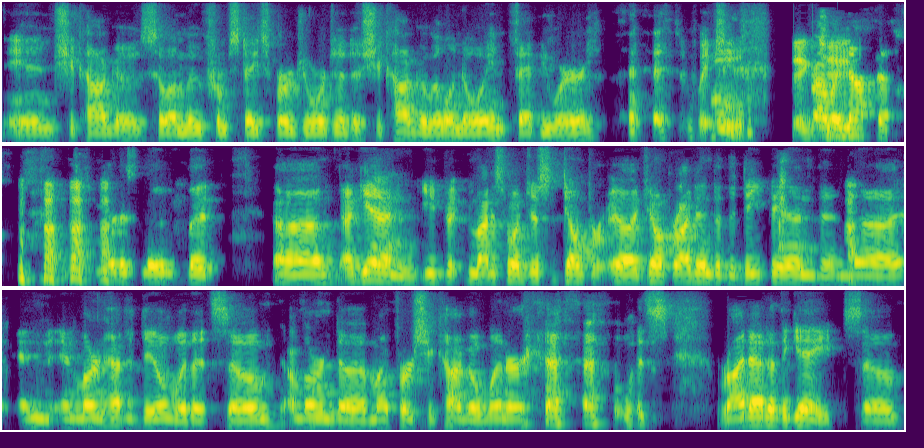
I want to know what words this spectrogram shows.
in Chicago. So I moved from Statesboro, Georgia to Chicago, Illinois in February, which Ooh, probably change. not the smartest move, but uh, again, you might as well just dump, uh, jump right into the deep end and, uh, and and learn how to deal with it. So I learned uh, my first Chicago winter was right out of the gate. So,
